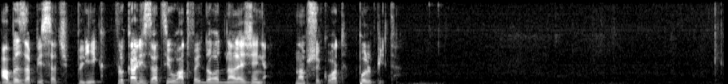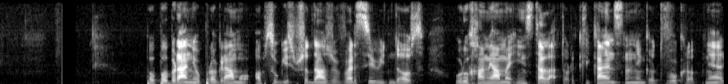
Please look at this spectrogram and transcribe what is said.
aby zapisać plik w lokalizacji łatwej do odnalezienia, na przykład pulpit. Po pobraniu programu obsługi sprzedaży w wersji Windows uruchamiamy instalator, klikając na niego dwukrotnie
